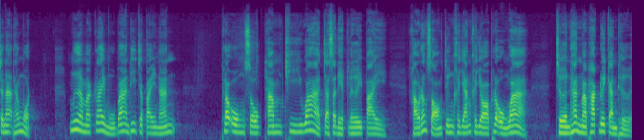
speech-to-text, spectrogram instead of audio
จนะทั้งหมด เมื่อมาใกล้หมู่บ้านที่จะไปนั้น พระองค์ทรงทำทีว่าจะเสด็จเลยไป เขาทั้งสองจึงขยันขยอพระองค์ว่า เชิญท่านมาพักด้วยกันเถิด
